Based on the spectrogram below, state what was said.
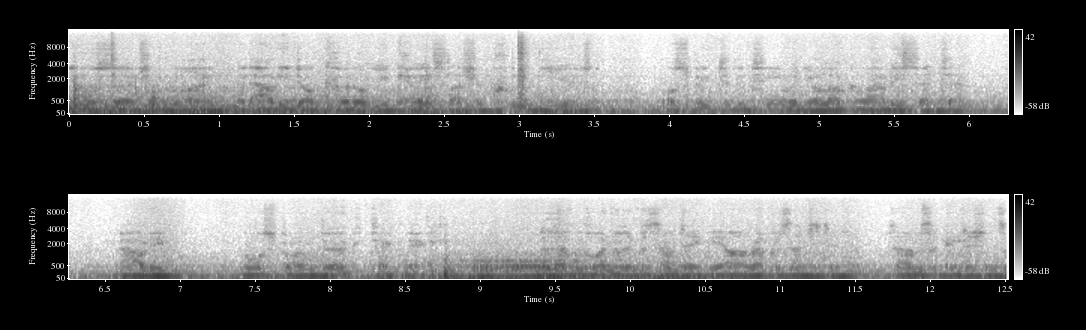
your search online at audi.co.uk slash approved used or speak to the team at your local Audi centre. Audi, Vorsprung durch Technik. 11.9% APR representative. Terms and conditions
